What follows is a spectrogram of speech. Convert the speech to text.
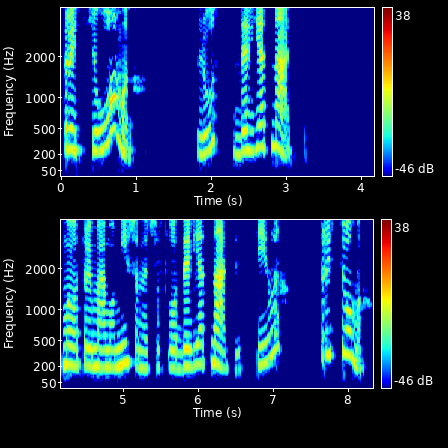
3 сьомих плюс 19. Ми отримаємо мішане число 19,3 сьомих.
